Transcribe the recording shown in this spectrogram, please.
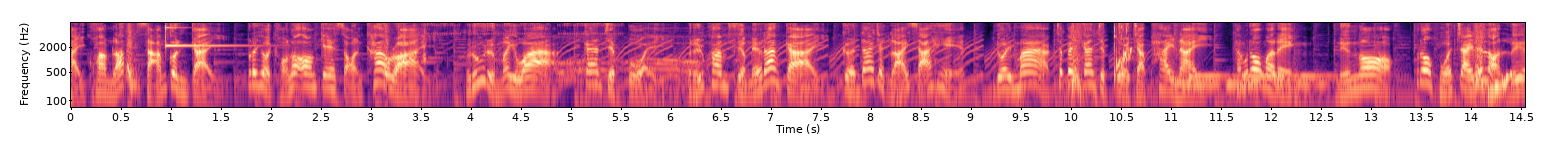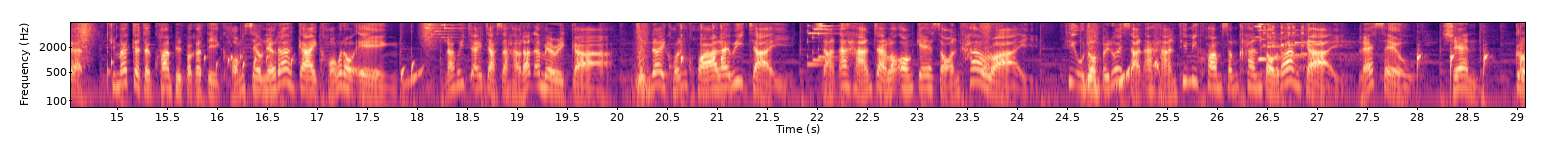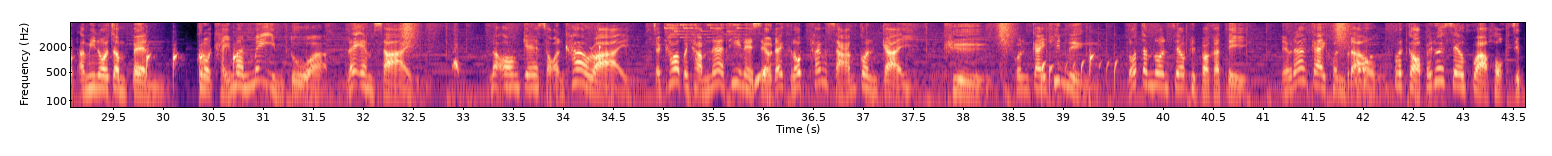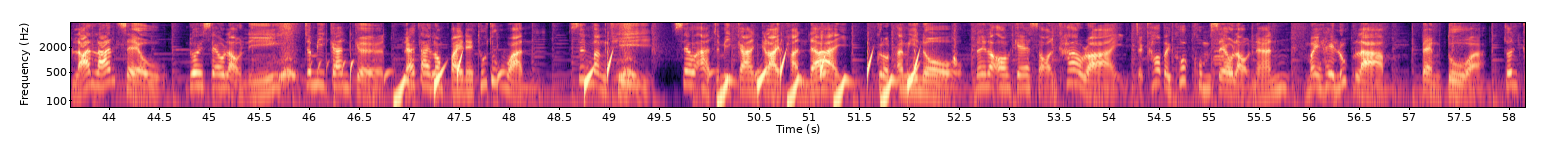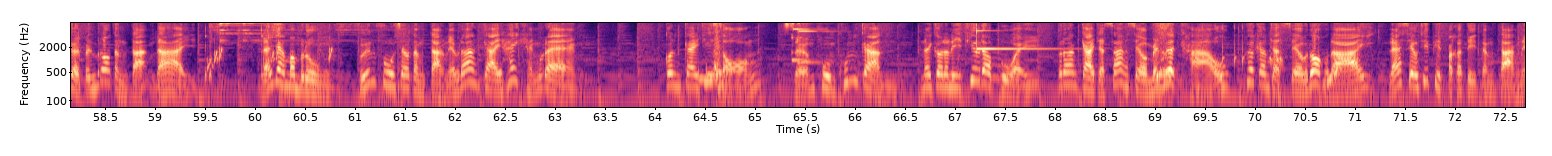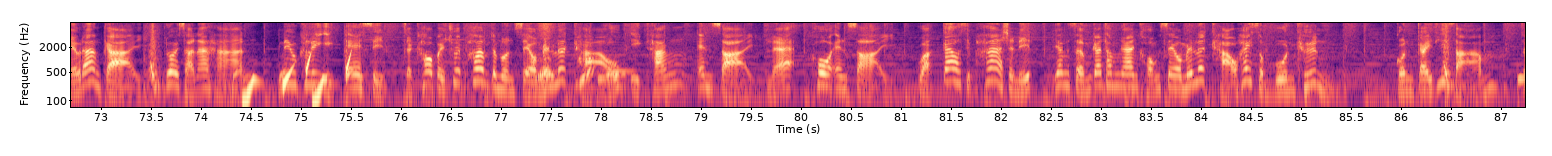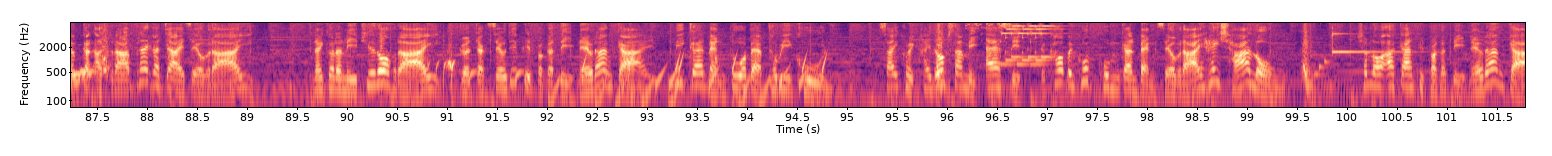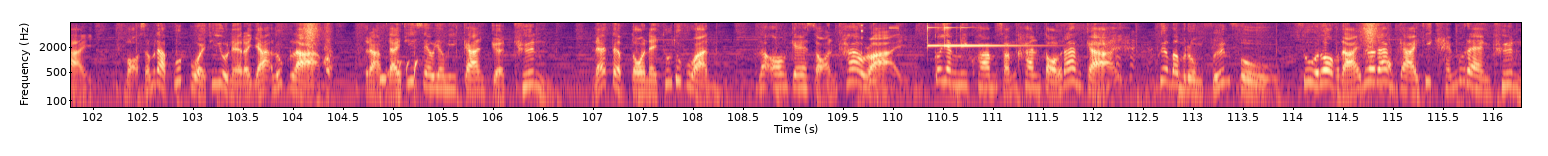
ไขความลับ 3 กลไก ประโยชน์ของละอองเกสรข้าวราย รู้หรือไม่ว่า การเจ็บป่วย หรือความเสื่อมในร่างกาย เกิดได้จากหลายสาเหตุ โดยมากจะเป็นการเจ็บป่วยจากภายใน ทั้งโรคมะเร็ง เนื้องอก โรคหัวใจและหลอดเลือด ที่มักเกิดจากความผิดปกติของเซลล์ในร่างกายของเราเอง นักวิจัยจากสหรัฐอเมริกา จึงได้ค้นคว้าและวิจัย สารอาหารจากละอองเกสรข้าวราย ที่อุดมไปด้วยสารอาหารที่มีความสำคัญต่อร่างกายและเซลล์ เช่น กรดอะมิโนจำเป็น กรดไขมันไม่อิ่มตัว และเอนไซม์ละอองเกสรข้าวราย จะเข้าไปทำหน้าที่ในเซลล์ได้ครบทั้ง 3 กลไก คือกลไกที่ 1 ลดจำนวนเซลล์ผิดปกติ ในร่างกายคนเราประกอบไปด้วยเซลล์กว่า 60 ล้านล้านเซลล์ โดยเซลล์เหล่านี้จะมีการเกิดและตายลงไปในทุกๆวัน ซึ่งบางทีเซลล์อาจจะมีการกลายพันธุ์ได้ กรดอะมิโน ในละอองเกสรข้าวราย จะเข้าไปควบคุมเซลล์เหล่านั้น ไม่ให้ลุกลาม แบ่งตัวจนเกิดเป็นโรคต่างๆ ได้ และยังบำรุงฟื้นฟูเซลล์ต่างๆ ในร่างกายให้แข็งแรง กลไกที่ 2 เสริมภูมิคุ้มกัน ในกรณีที่เราป่วย ร่างกายจะสร้างเซลล์เม็ดเลือดขาว เพื่อกำจัดเซลล์โรคร้าย และเซลล์ที่ผิดปกติต่างๆ ในร่างกาย โดยสารอาหารนิวคลีอิกแอซิดจะเข้าไปช่วยเพิ่มจำนวนเซลล์เม็ดเลือดขาว อีกทั้งเอนไซม์และโคเอนไซม์กว่า 95 ชนิด ยังเสริมการทำงานของเซลล์เม็ดเลือดขาวให้สมบูรณ์ขึ้น กลไกที่ 3 จำกัดอัตราแพร่กระจายเซลล์ร้าย ในกรณีที่โรคร้ายเกิดจากเซลล์ที่ผิดปกติในร่างกาย มีการแบ่งตัวแบบทวีคูณไซคลิกไฮดรอกซามิกแอซิดจะเข้าไปควบคุมการแบ่งเซลล์ร้ายให้ช้าลง ชะลออาการผิดปกติในร่างกาย เหมาะสำหรับผู้ป่วยที่อยู่ในระยะลุกลาม ตราบใดที่เซลล์ยังมีการเกิดขึ้น และเติบโตในทุกๆวันละอองเกสรข้าวราย ก็ยังมีความสำคัญต่อร่างกายเพื่อบำรุงฟื้นฟู สู้โรคร้ายด้วยร่างกายที่แข็งแรงขึ้น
